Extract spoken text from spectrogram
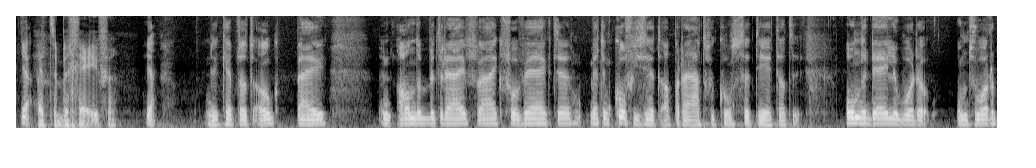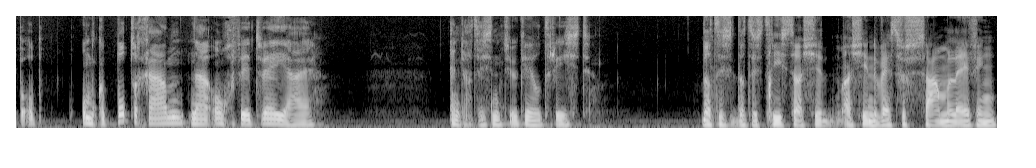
Ja. het te begeven. Ja, en ik heb dat ook bij een ander bedrijf waar ik voor werkte... met een koffiezetapparaat geconstateerd... dat de onderdelen worden ontworpen op, om kapot te gaan na ongeveer twee jaar. En dat is natuurlijk heel triest. Dat is, dat is triest als je, als je in de westerse samenleving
